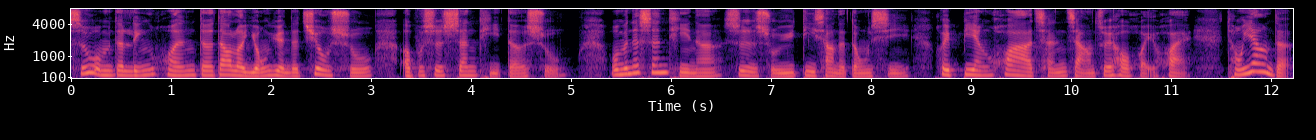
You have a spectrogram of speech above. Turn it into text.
使我们的灵魂得到了永远的救赎，而不是身体得赎。我们的身体呢，是属于地上的东西，会变化、成长，最后毁坏。同样的，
